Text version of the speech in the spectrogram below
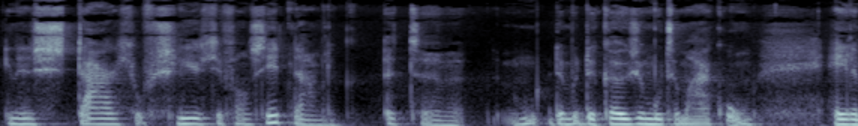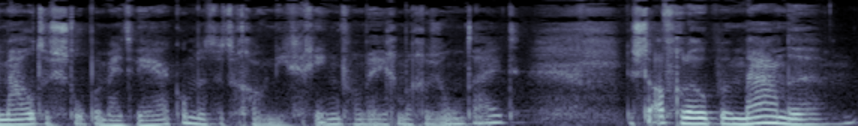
in een staartje of sliertje van zit. Namelijk het, uh, de, keuze moeten maken om helemaal te stoppen met werken. Omdat het gewoon niet ging vanwege mijn gezondheid. Dus de afgelopen maanden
